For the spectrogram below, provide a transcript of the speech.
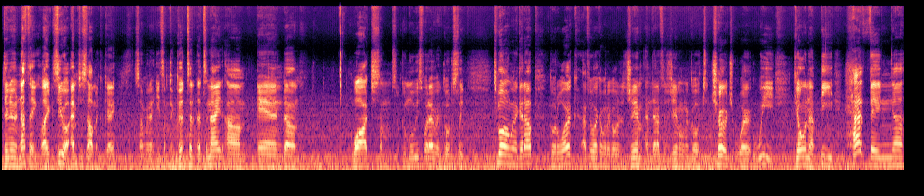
dinner, nothing. Like zero, empty stomach. Okay, so I'm gonna eat something good uh, tonight um, and um, watch some some good movies, whatever, and go to sleep. Tomorrow I'm gonna get up, go to work. After work I'm gonna go to the gym, and then after the gym I'm gonna go to church where we gonna be having uh,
